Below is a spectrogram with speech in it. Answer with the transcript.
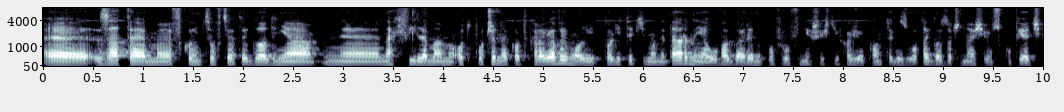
E, Zatem w końcówce tygodnia e, na chwilę mamy odpoczynek od krajowej polityki monetarnej, a uwaga rynków również jeśli chodzi o kontekst złotego zaczyna się skupiać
